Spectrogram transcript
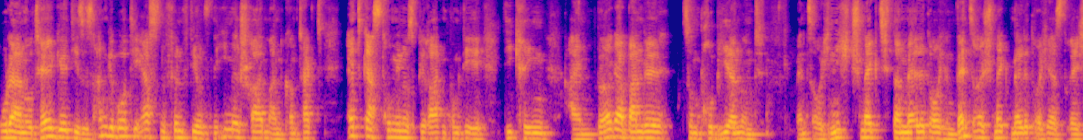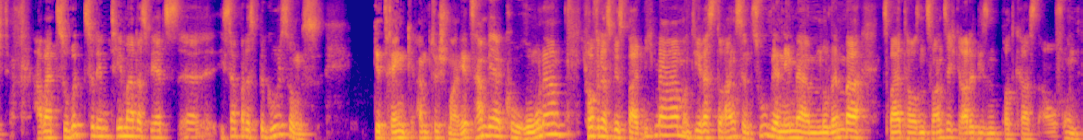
oder ein Hotel, gilt dieses Angebot. Die ersten fünf, die uns eine E-Mail schreiben an kontakt.gastro-piraten.de, die kriegen ein Burger-Bundle zum Probieren und wenn es euch nicht schmeckt, dann meldet euch. Und wenn es euch schmeckt, meldet euch erst recht. Aber zurück zu dem Thema, dass wir jetzt, äh, ich sag mal, das Begrüßungs- Getränk am Tisch machen. Jetzt haben wir ja Corona. Ich hoffe, dass wir es bald nicht mehr haben und die Restaurants sind zu. Wir nehmen ja im November 2020 gerade diesen Podcast auf. Und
